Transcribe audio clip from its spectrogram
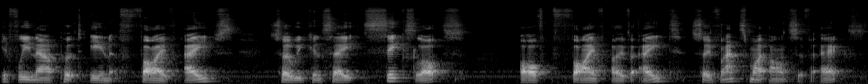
if we now put in 5 eighths, so we can say 6 lots of 5 over 8, so that's my answer for x.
